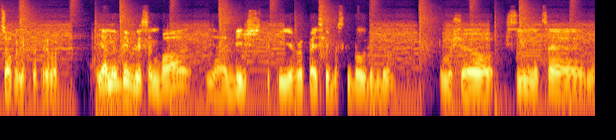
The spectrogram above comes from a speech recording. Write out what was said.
цього не хватило. Я не дивлюсь НБА, я більш такий європейський баскетбол люблю, тому що всім на це, ну,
